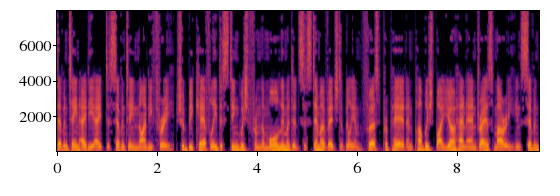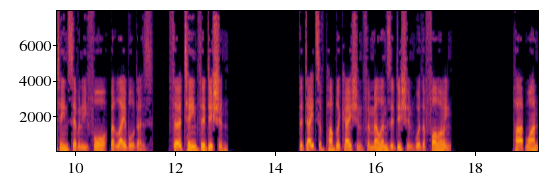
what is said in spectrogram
(1788–1793) should be carefully distinguished from the more limited Systema Vegetabilium first prepared and published by Johann Andreas Murray in 1774 but labelled as 13th edition. The dates of publication for Gmelin's edition were the following Part 1,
